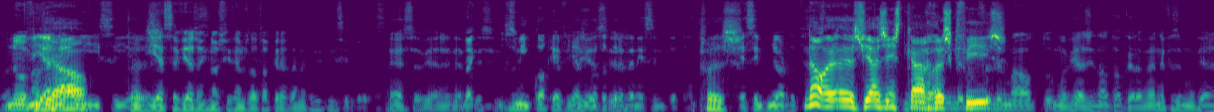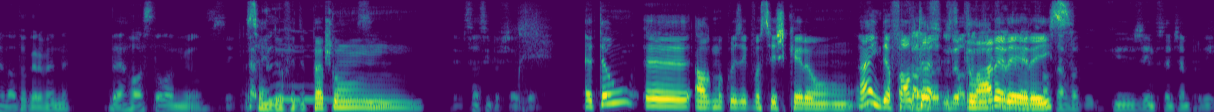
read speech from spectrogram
Não havia AU e, e essa viagem que nós fizemos de autocaravana também tinha sido brutal. Essa viagem deve Bem, ter sido. Resumindo, qualquer viagem de autocaravana é sempre brutal. Pois. É sempre melhor do que. Não, as viagens de carros que fiz. Fazer uma, auto, uma viagem de autocaravana é fazer uma viagem de autocaravana da Hostel on Wheels. Sim. Sem dúvida. Papum. Só assim para fechar o tempo. Então, uh, alguma coisa que vocês queiram. Ah, ainda falta. falta claro, era, era isso. Que, entretanto, já me perdi.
